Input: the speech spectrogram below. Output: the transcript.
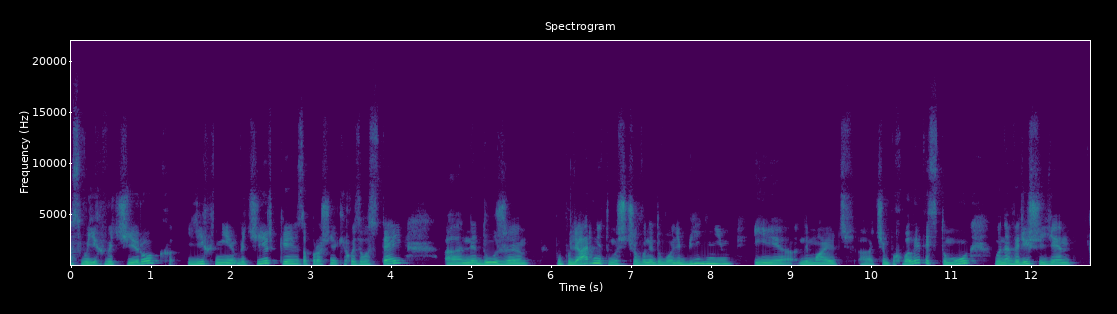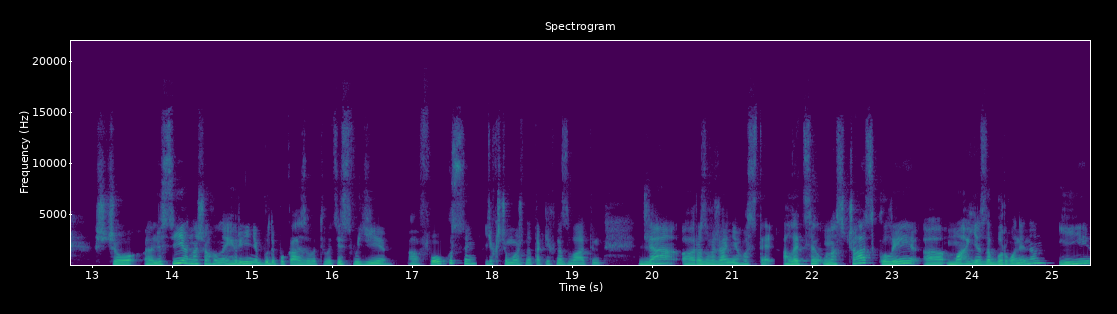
своїх вечірок. Їхні вечірки, запрошення якихось гостей не дуже популярні, тому що вони доволі бідні і не мають а, чим похвалитись. Тому вона вирішує, що е, Люсія, наша головна героїня, буде показувати оці свої а, фокуси, якщо можна так їх назвати, для розважання гостей. Але це у нас час, коли магія заборонена і.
